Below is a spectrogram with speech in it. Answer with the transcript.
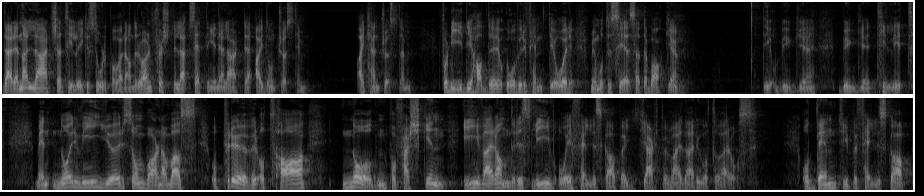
der en har lært seg til å ikke stole på hverandre. Det var den første setningen jeg lærte. I don't trust him. I can't trust them. Fordi de hadde over 50 år med å måtte se seg tilbake. Det å bygge, bygge tillit. Men når vi gjør som Barnabas og prøver å ta nåden på fersken i hverandres liv og i fellesskapet, hjelper meg, det er godt å være oss. Og den type fellesskap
